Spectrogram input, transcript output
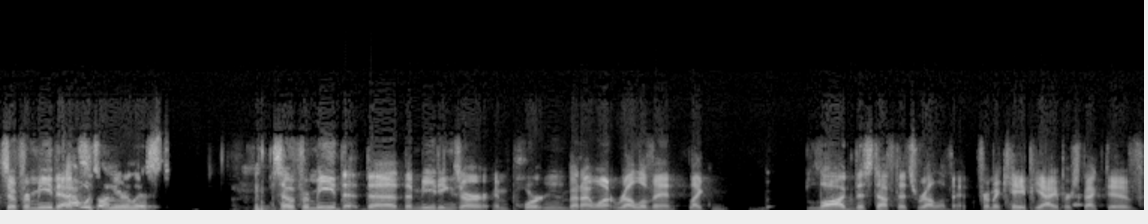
so for me That that's was on your list. so for me the, the the meetings are important but i want relevant like log the stuff that's relevant from a kpi perspective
